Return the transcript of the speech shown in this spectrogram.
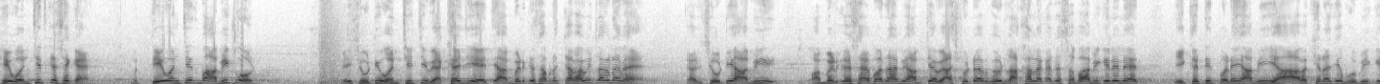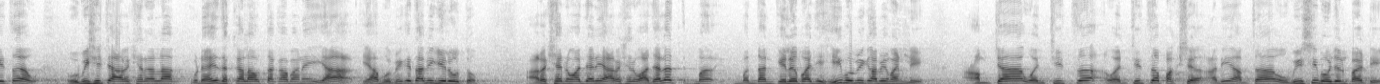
हे वंचित कसे काय? मग ते वंचित मग आम्ही कोण? म्हणजे शेवटी वंचितची व्याख्या जी आहे ती आंबेडकर साहेबांना करावीच लागणार आहे. कारण शेवटी आम्ही आंबेडकर साहेबांना आम्ही आमच्या व्यासपीठावर घेऊन लाखा लाखाच्या सभा आम्ही केलेल्या आहेत. एकत्रितपणे आम्ही ह्या आरक्षणाच्या भूमिकेचं ओबीसीच्या आरक्षणाला कुणाही धक्का लावता कामा नये या ह्या भूमिकेत आम्ही गेलो होतो. आरक्षणवाद्याने आरक्षणवाद्यालाच म मतदान केलं पाहिजे ही भूमिका आम्ही मांडली. आमच्या वंचितचं वंचितचा पक्ष आणि आमचा ओबीसी बहुजन पार्टी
